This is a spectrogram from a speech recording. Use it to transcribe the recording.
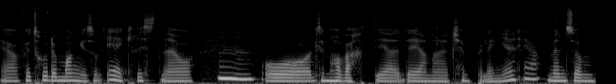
ja, for jeg tror det er mange som er kristne og, Mm. og liksom har vært det, det gjerne kjempelenge, Ja. men som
